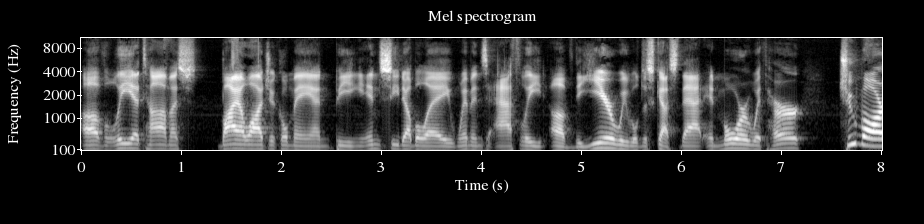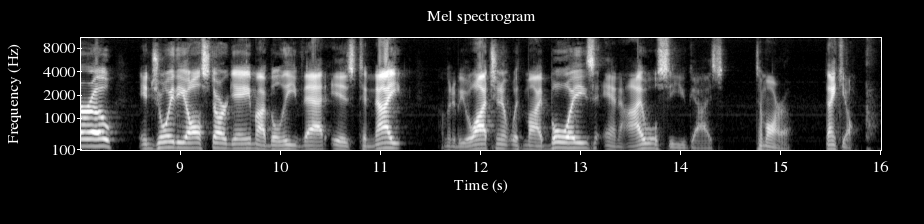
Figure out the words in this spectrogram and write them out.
of Lia Thomas, biological man, being NCAA Women's Athlete of the Year. We will discuss that and more with her tomorrow. Enjoy the All Star game. I believe that is tonight. I'm going to be watching it with my boys, and I will see you guys tomorrow. Thank you all.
